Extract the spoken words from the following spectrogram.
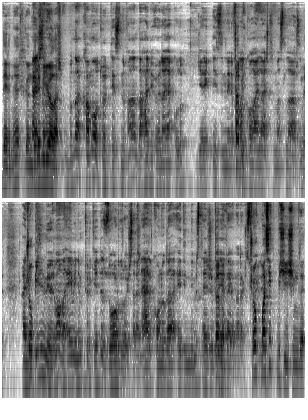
derine gönderebiliyorlar. işte bunlar kamu otoritesinin falan daha bir ön ayak olup gerekli izinleri falan Tabii. kolaylaştırması lazım. Tabii. Hani Çok- bilmiyorum ama eminim Türkiye'de zordur o işler. Hani her konuda edindiğimiz tecrübeye Tabii. dayanarak Çok söylüyorum. basit bir şey şimdi.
